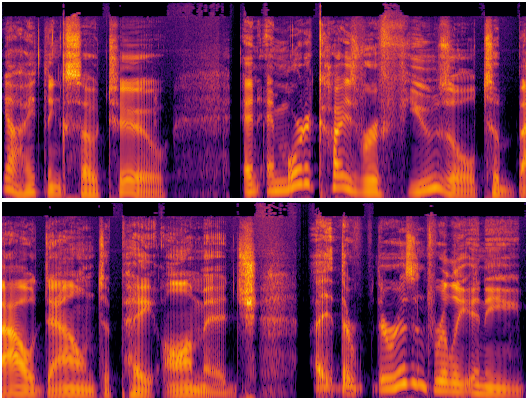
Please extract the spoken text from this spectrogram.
Yeah, I think so too. And and Mordecai's refusal to bow down to pay homage There there isn't really any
